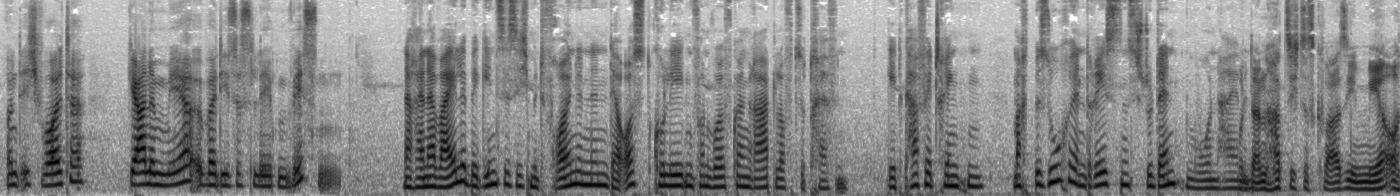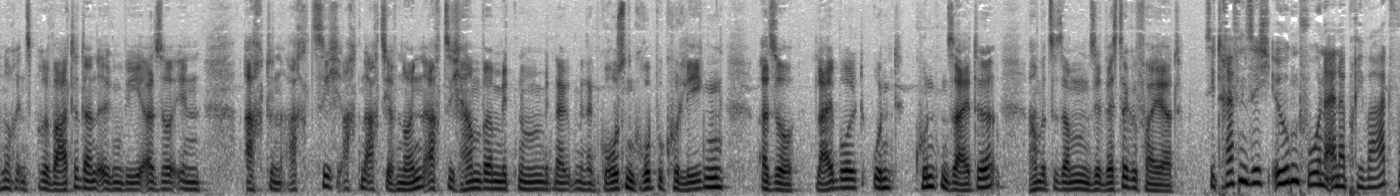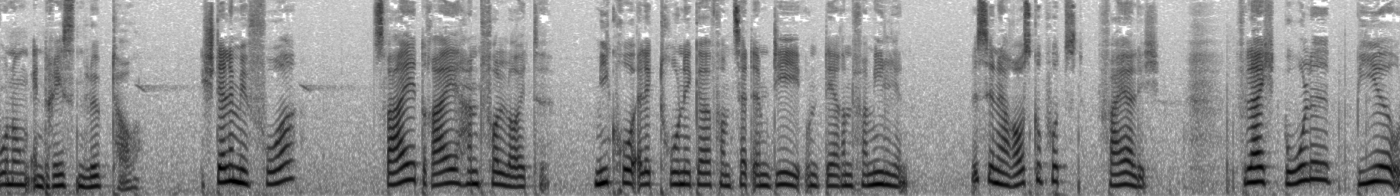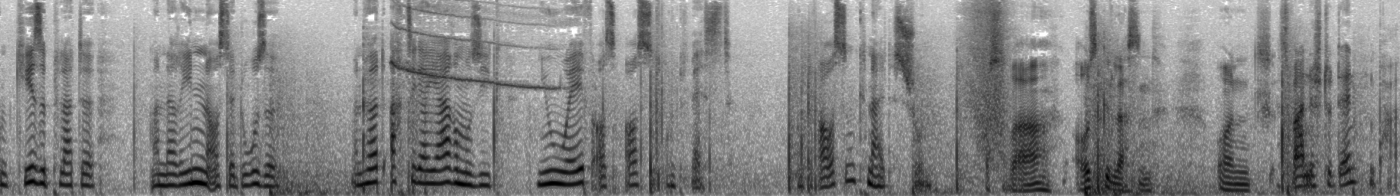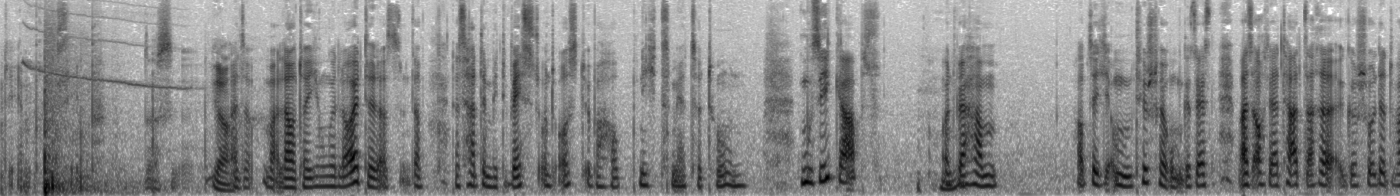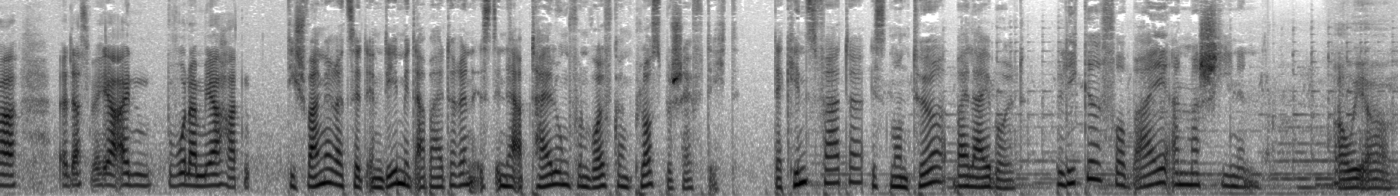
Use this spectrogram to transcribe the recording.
Und ich wollte gerne mehr über dieses Leben wissen. Nach einer Weile beginnt sie sich mit Freundinnen der Ostkollegen von Wolfgang Radloff zu treffen, geht Kaffee trinken, macht Besuche in Dresdens Studentenwohnheimen. Und dann hat sich das quasi mehr auch noch ins Private dann irgendwie, also in 88, 88 auf 89 haben wir mit, einem, mit, einer, mit einer großen Gruppe Kollegen, also Leibold und Kundenseite, haben wir zusammen Silvester gefeiert. Sie treffen sich irgendwo in einer Privatwohnung in Dresden-Löbtau. Ich stelle mir vor, zwei, drei Handvoll Leute, Mikroelektroniker vom ZMD und deren Familien. bisschen herausgeputzt, feierlich. Vielleicht Bohle, Bier und Käseplatte, Mandarinen aus der Dose. Man hört 80er Jahre Musik, New Wave aus Ost und West. Und draußen knallt es schon. Es war ausgelassen. Und es war eine Studentenparty im Prinzip. Das, ja. Also war lauter junge Leute. Das, das hatte mit West und Ost überhaupt nichts mehr zu tun. Musik gab's mhm. und wir haben hauptsächlich um den Tisch herum gesessen, was auch der Tatsache geschuldet war, äh, dass wir ja einen Bewohner mehr hatten. Die schwangere ZMD-Mitarbeiterin ist in der Abteilung von Wolfgang Ploss beschäftigt. Der Kindsvater ist Monteur bei Leibold. Blicke vorbei an Maschinen. Oh ja.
